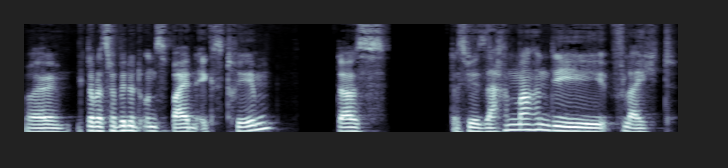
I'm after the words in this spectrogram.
Weil ich glaube, das verbindet uns beiden extrem, dass, dass wir Sachen machen, die vielleicht,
